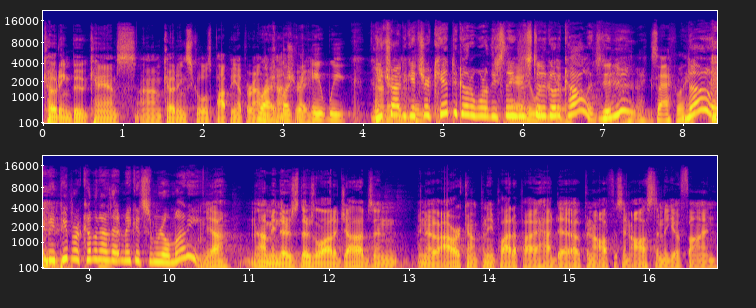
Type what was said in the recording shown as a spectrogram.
coding boot camps, um, coding schools popping up around Right, the like country. the eight week. You tried to get your kid to go to one of these things Yeah, instead of go to wouldn't do it. college, didn't you? exactly. No, I mean people are coming out of that making some real money. Yeah, no, I mean there's there's a lot of jobs, and you know our company Platypi had to open an office in Austin to go find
